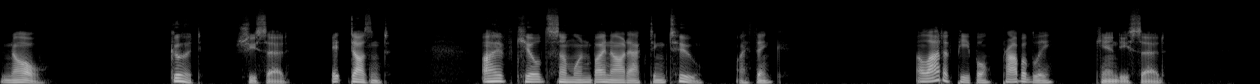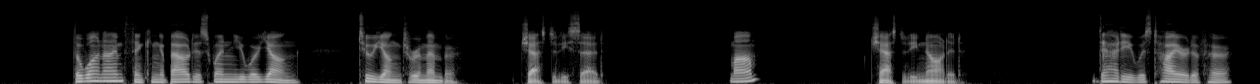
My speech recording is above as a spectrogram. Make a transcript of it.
No. Good, she said. It doesn't. I've killed someone by not acting too, I think. A lot of people, probably, Candy said. The one I'm thinking about is when you were young, too young to remember, Chastity said. Mom? Chastity nodded. Daddy was tired of her,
